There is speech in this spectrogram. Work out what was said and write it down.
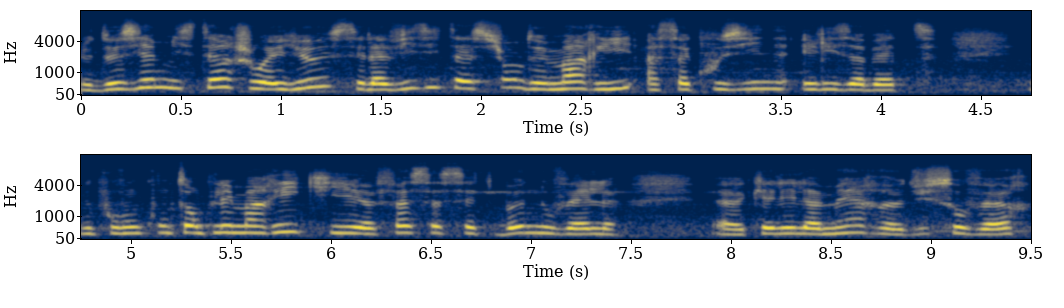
Le deuxième mystère joyeux, c'est la visitation de Marie à sa cousine Élisabeth. Nous pouvons contempler Marie qui, euh, face à cette bonne nouvelle, euh, qu'elle est la mère euh, du Sauveur,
